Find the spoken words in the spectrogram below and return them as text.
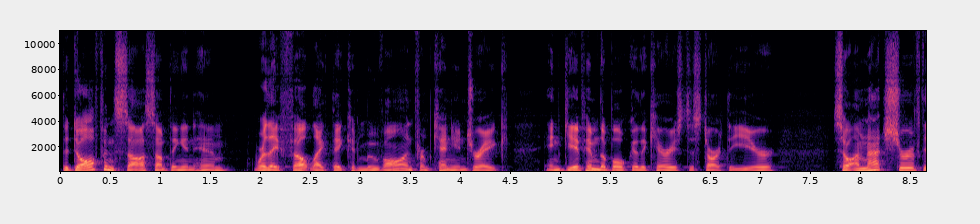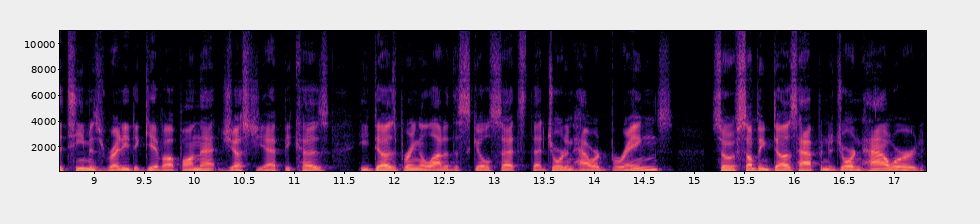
the Dolphins saw something in him where they felt like they could move on from Kenyon Drake and give him the bulk of the carries to start the year. So I'm not sure if the team is ready to give up on that just yet because he does bring a lot of the skill sets that Jordan Howard brings. So if something does happen to Jordan Howard,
